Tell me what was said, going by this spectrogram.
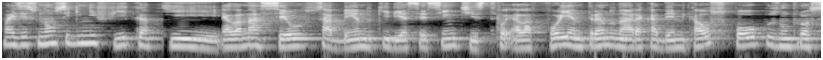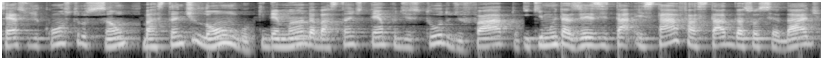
mas isso não significa que ela nasceu sabendo que iria ser cientista. Ela foi entrando na área acadêmica aos poucos, num processo de construção bastante longo, que demanda bastante tempo de estudo de fato e que muitas vezes está, está afastado da sociedade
